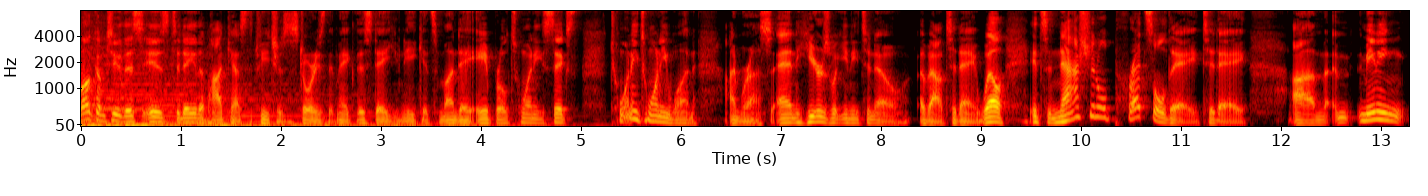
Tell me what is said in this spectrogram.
Welcome to This Is Today, the podcast that features the stories that make this day unique. It's Monday, April 26th, 2021. I'm Russ, and here's what you need to know about today. Well, it's National Pretzel Day today, um, meaning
